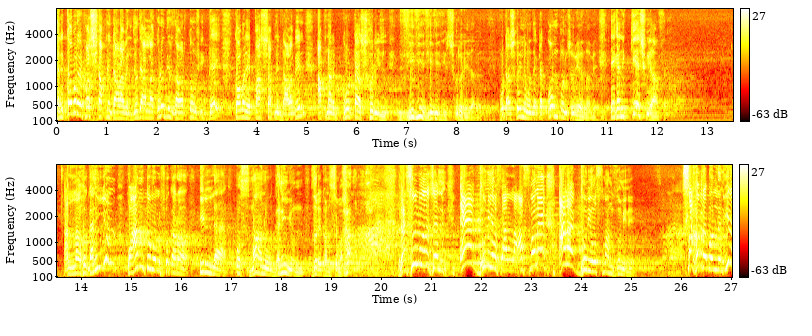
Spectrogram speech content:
খালি কবরের পাশে আপনি দাঁড়াবেন। যদি আল্লাহ কোনোদিন যাওয়ার তৌফিক দেয়, কবরের পাশে আপনি দাঁড়াবেন, আপনার গোটা শরীর ঝিঝি ঝিঝি শুরু হয়ে যাবে। গোটা শরীরের মধ্যে একটা কম্পন শুরু হয়ে যাবে। এখানে কে শুয়ে আছে? আল্লাহ গানিয়ন ও আন্তমল ফুকারা ইল্লা ওসমান ও গানিয়ন। জোরে খান রাসূল বলেছেন, এক ধনী আছে আল্লাহ আসমানে আর এক ধনী ওসমান জমিনে। সাহাবরা বললেন, ইয়া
